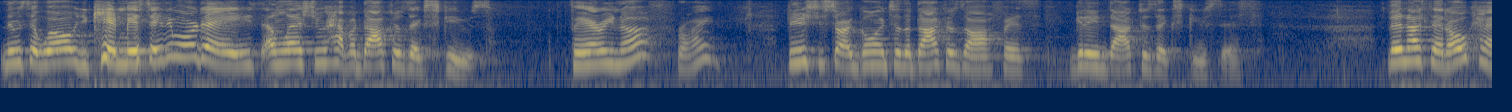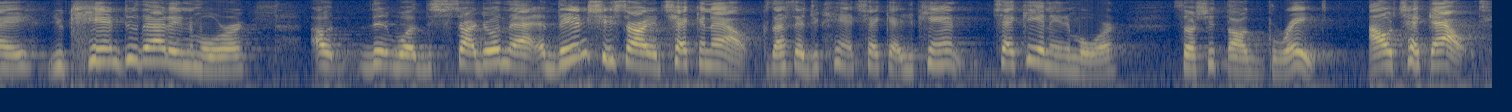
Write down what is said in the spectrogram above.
And then we said, "Well, you can't miss any more days unless you have a doctor's excuse." Fair enough, right? Then she started going to the doctor's office, getting doctor's excuses. Then I said, okay, you can't do that anymore. Oh, well, she started doing that. And then she started checking out because I said, you can't check out. You can't check in anymore. So she thought, great, I'll check out.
